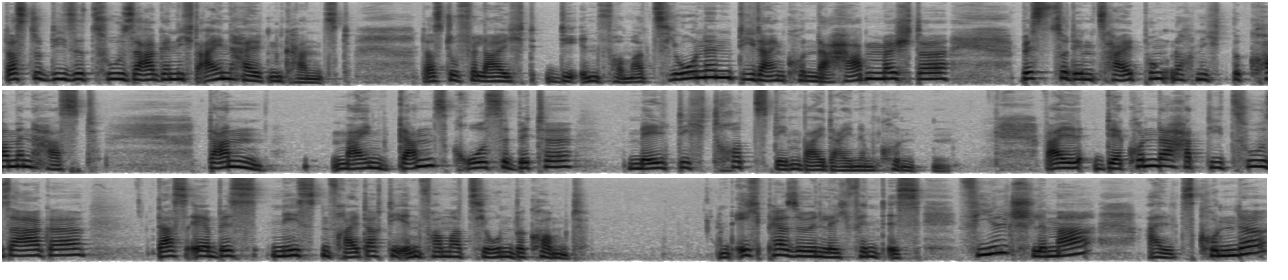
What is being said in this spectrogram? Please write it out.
dass du diese Zusage nicht einhalten kannst. Dass du vielleicht die Informationen, die dein Kunde haben möchte, bis zu dem Zeitpunkt noch nicht bekommen hast. Dann mein ganz große Bitte, meld dich trotzdem bei deinem Kunden. Weil der Kunde hat die Zusage, dass er bis nächsten Freitag die Information bekommt. Und ich persönlich finde es viel schlimmer als Kunde,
